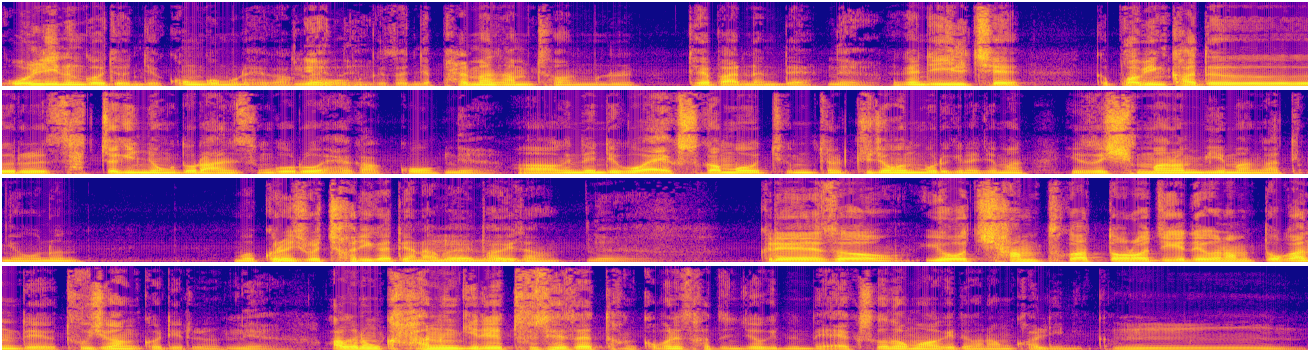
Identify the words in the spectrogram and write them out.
올리는 거죠. 이제 공금으로 해갖고. 네네. 그래서 이제 8만 3천 원을 돼봤는데. 네. 그러니까 이제 일체 그 법인카드를 사적인 용도로 안 쓴 거로 해갖고. 네. 어, 근데 이제 그 액수가 뭐 지금 잘 규정은 모르긴 하지만 그래서 10만 원 미만 같은 경우는 뭐 그런 식으로 처리가 되나 봐요. 음. 더 이상. 네. 그래서 요 샴푸가 떨어지게 되고 나면 또 간대요. 두 시간 거리를. 네. 아, 그럼 가는 길에 두세 세트 한꺼번에 사든지 여기 있는데 액수가 넘어가게 되고 나면 걸리니까. 음.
